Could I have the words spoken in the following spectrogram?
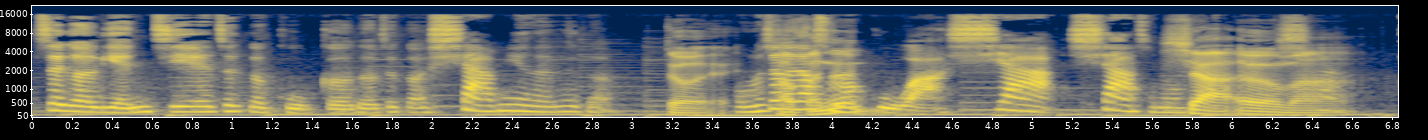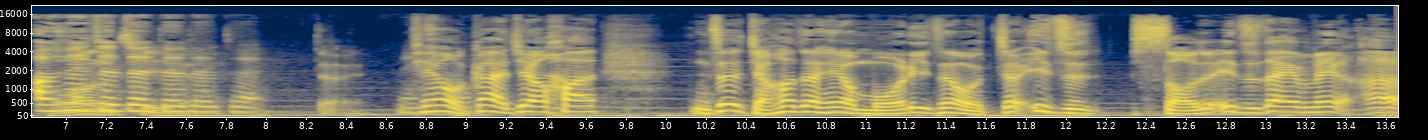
这个连接这个骨骼的这个下面的这个，对，我们这个叫什么骨啊？下下什么？下颚吗？哦，对对对对对对对。天啊，我刚才就要花。你这讲话真的很有魔力，真的，我就一直手就一直在那边啊，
